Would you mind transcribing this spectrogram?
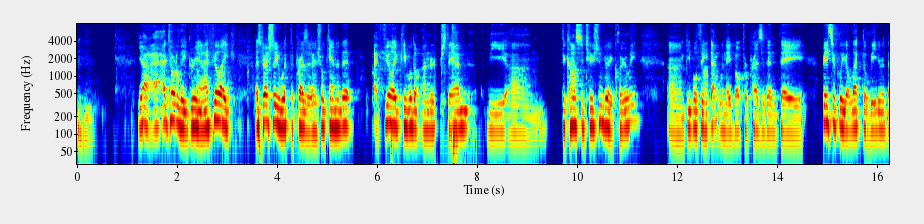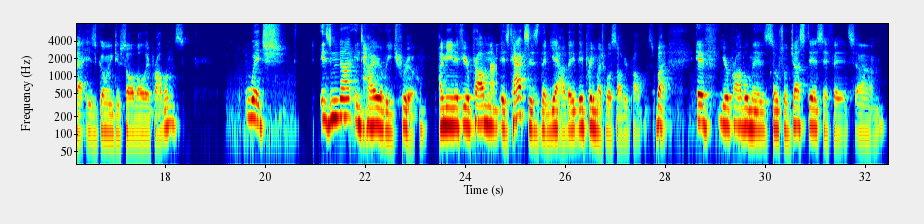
Mhm. Yeah, I, I totally agree. And I feel like, especially with the presidential candidate, I feel like people don't understand the um, the Constitution very clearly. Um, people think that when they vote for president, they basically elect a leader that is going to solve all their problems, which is not entirely true. I mean, if your problem No. is taxes, then yeah, they, they pretty much will solve your problems. But if your problem is social justice, if it's um,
